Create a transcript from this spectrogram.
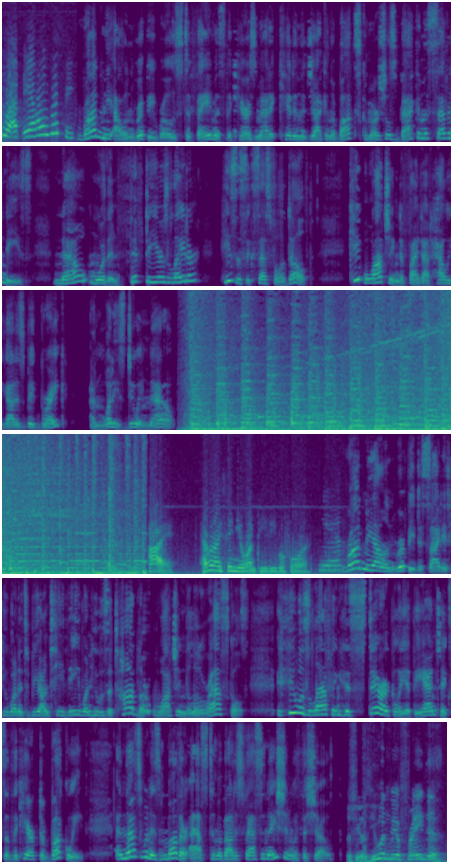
I'm Rodney Allen Rippy. Rodney Allen Rippy rose to fame as the charismatic kid in the Jack in the Box commercials back in the 70s. Now, more than 50 years later, he's a successful adult. Keep watching to find out how he got his big break and what he's doing now. Hi. Haven't I seen you on TV before? Yeah. Rodney Allen Rippy decided he wanted to be on TV when he was a toddler watching The Little Rascals. He was laughing hysterically at the antics of the character Buckwheat, and that's when his mother asked him about his fascination with the show. She goes, You wouldn't be afraid to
